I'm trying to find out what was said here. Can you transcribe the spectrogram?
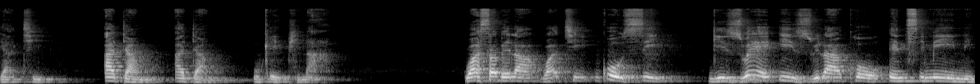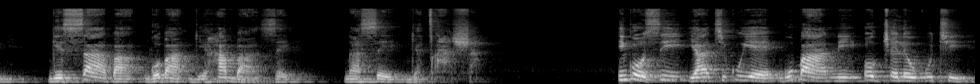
yathi Adam Adam ukephi na. Wasabela wathi inkosi ngizwe izwi lakho ensimini ngesaba ngoba ngihambaze ngase ngiyacasha. Inkosi yathi kuye ngubani okutshele ukuthi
